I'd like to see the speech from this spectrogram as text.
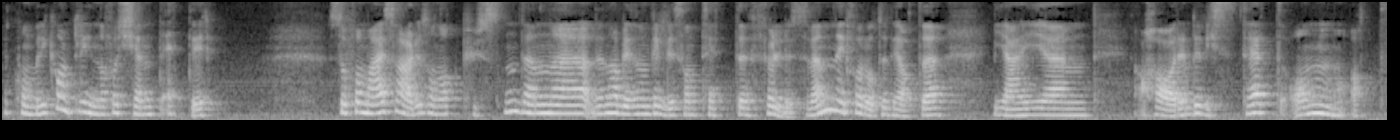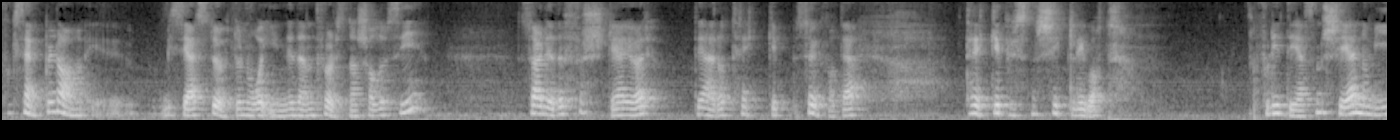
Jeg kommer ikke ordentlig inn og får kjent etter. Så for meg så er det jo sånn at pusten den, eh, den har blitt en veldig sånn tett eh, følgesvenn i forhold til det at eh, jeg har en bevissthet om at f.eks. da Hvis jeg støter nå inn i den følelsen av sjalusi, så er det det første jeg gjør. Det er å trekke, sørge for at jeg trekker pusten skikkelig godt. Fordi det som skjer når vi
